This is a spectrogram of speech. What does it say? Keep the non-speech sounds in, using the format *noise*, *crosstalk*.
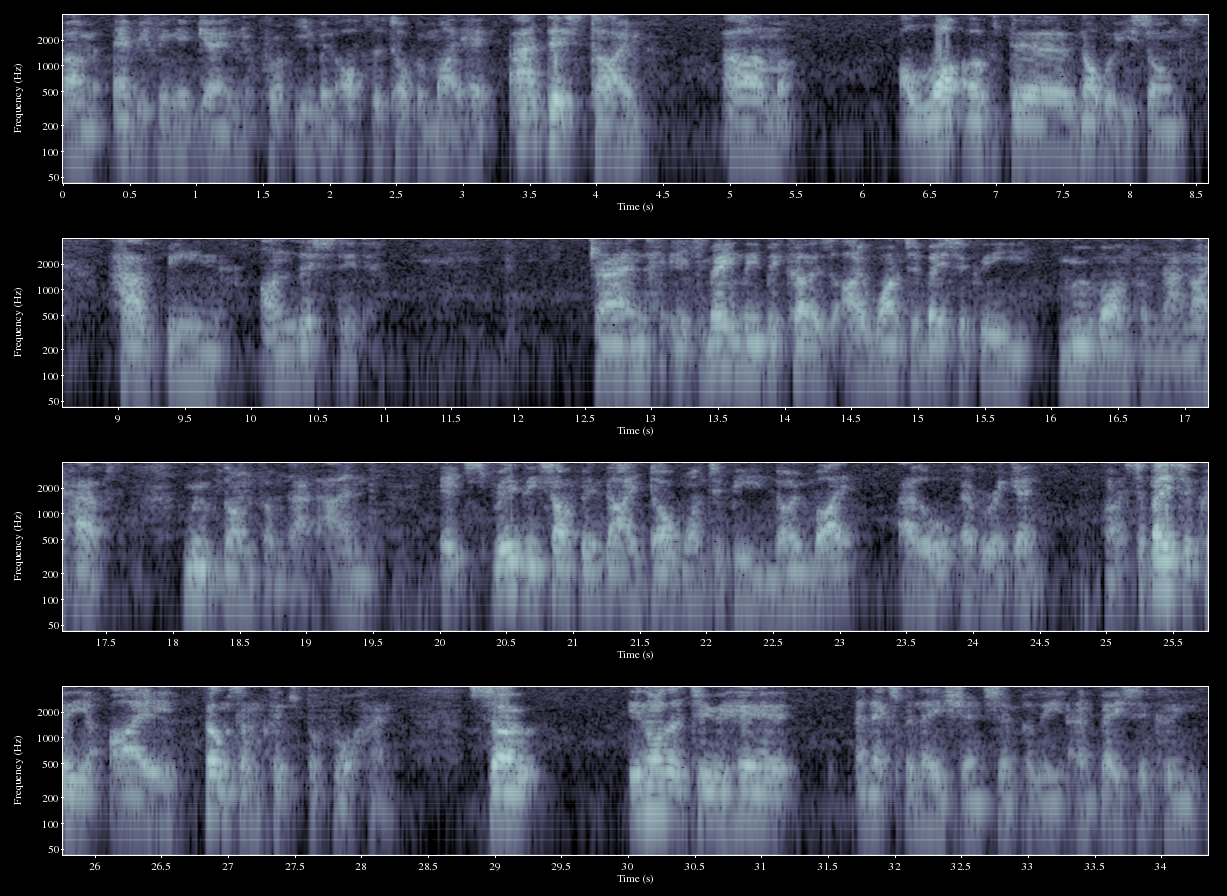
um, everything again even off the top of my head. At this time um, a lot of the novelty songs have been unlisted and it's mainly because I want to basically move on from that and I have moved on from that and it's really something that I don't want to be known by at all ever again. Right, so basically I filmed some clips beforehand. So in order to hear an explanation simply and basically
